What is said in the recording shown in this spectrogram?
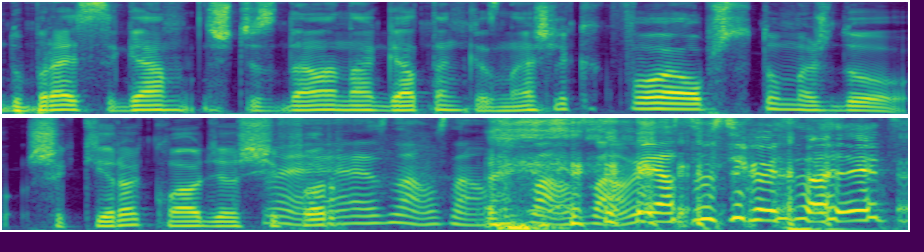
Добре, сега ще задам една гатанка. Знаеш ли какво е общото между Шакира, Клаудия Шифър? Не, знам, знам, знам, знам. И аз съм си го извадила. Ето,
